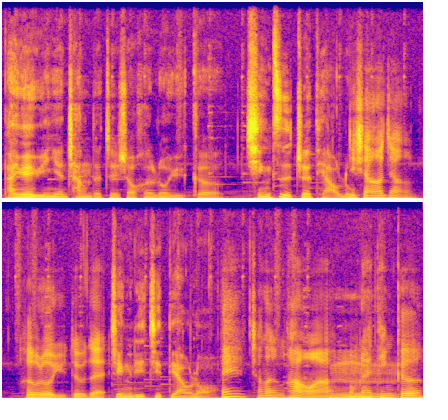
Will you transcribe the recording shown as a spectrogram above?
潘越云演唱的这首河洛雨歌《情字这条路》，你想要讲？河洛语对不对？经历几条咯？哎，唱得很好啊！嗯、我们来听歌。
